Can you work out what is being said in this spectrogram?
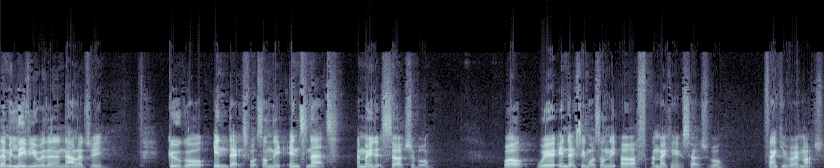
Let me leave you with an analogy. Google indexed what's on the internet and made it searchable. Well, we're indexing what's on the earth and making it searchable. Thank you very much.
